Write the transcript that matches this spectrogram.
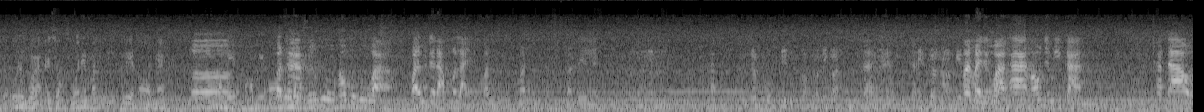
แต่พูดถึงว่าไอ้สองตัวนี้มันเรียนออนไงเออเขามีเขามีออนปัญหาคือผู้เขาบอกว่าไฟมันจะดับเมื่อไหร่ มันมันมันเล่นเลยครับนับพวกทิศสองตัวนี้ก่อนใช่ใช่ใช่ทิศก่อนหน่อยทิศไม่หมายถึงว่าถ้าเขาจะมีการชัดดาวน์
